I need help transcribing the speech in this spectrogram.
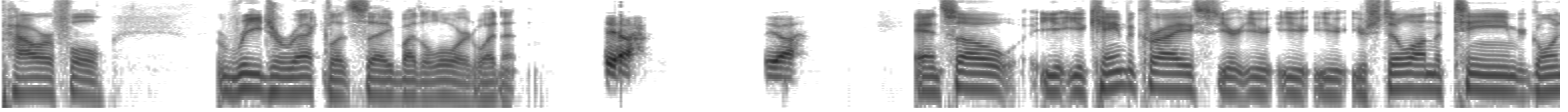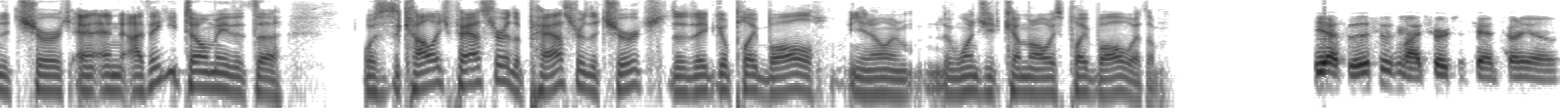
powerful redirect, let's say, by the Lord, wasn't it? Yeah, yeah. And so you, you came to Christ. You're you you you're still on the team. You're going to church, and, and I think you told me that the was it the college pastor or the pastor of the church that they'd go play ball, you know, and the ones you'd come and always play ball with them? Yeah, so this is my church in San Antonio.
